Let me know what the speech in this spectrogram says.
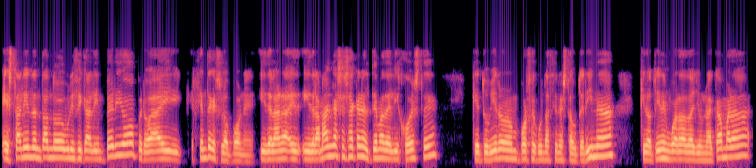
están intentando unificar el imperio, pero hay gente que se lo opone. Y de la, y de la manga se sacan el tema del hijo este, que tuvieron por fecundación extrauterina, que lo tienen guardado allí en una cámara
